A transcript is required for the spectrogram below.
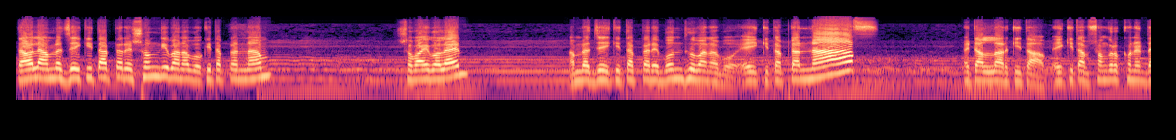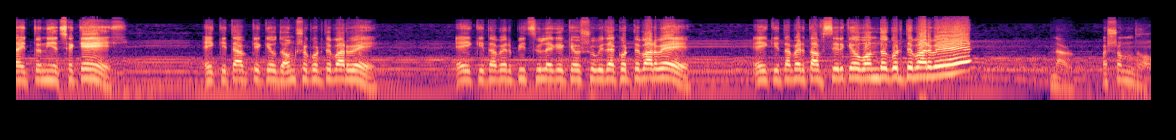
তাহলে আমরা যে কিতাবটারে সঙ্গী বানাবো, কিতাবটার নাম? সবাই বলেন। আমরা যে কিতাবটারে বন্ধু বানাবো, এই কিতাবটার নাম? এটা আল্লাহর কিতাব। এই কিতাব সংরক্ষণের দায়িত্ব নিয়েছে কে? এই কিতাবকে কেউ ধ্বংস করতে পারবে? এই কিতাবের পিছু লেগে কেউ সুবিধা করতে পারবে? এই কিতাবের তাফসির কেউ বন্ধ করতে পারবে? না, অসম্ভব।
